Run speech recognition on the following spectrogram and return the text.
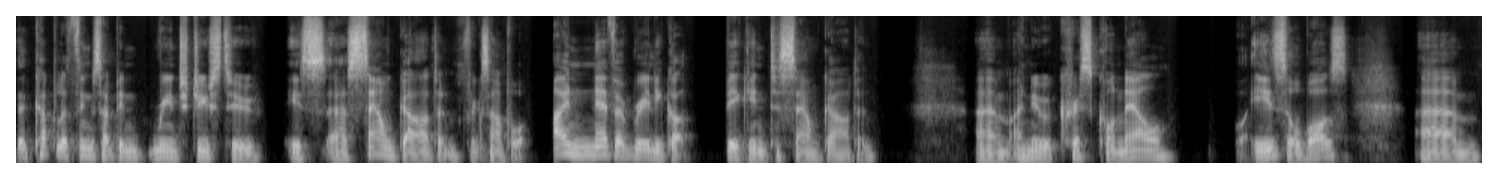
A couple of things I've been reintroduced to is uh, Soundgarden, for example. I never really got big into Soundgarden. Um, I knew Chris Cornell is or was, um,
